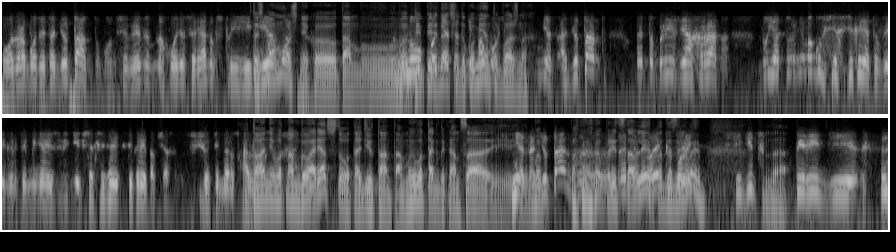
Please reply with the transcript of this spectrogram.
он работает адъютантом, он все время находится рядом с президентом. То есть помощник э, там в ну, передаче нет, документов важных? Нет, адъютант – это ближняя охрана. Ну, я тоже не могу всех секретов, Игорь, ты меня извини, всех секретов сейчас все тебе расскажу. А то они вот нам говорят, что вот адъютант, а мы вот так до конца... Нет, адъютант... Представляем, человек, подозреваем. сидит да. впереди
